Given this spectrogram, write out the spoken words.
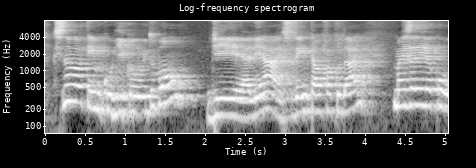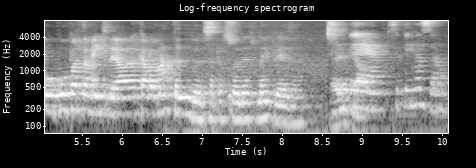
Porque senão eu tenho um currículo muito bom de ali, ah, estudei em tal faculdade, mas aí o comportamento dela acaba matando essa pessoa dentro da empresa. É. É, você tem razão.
